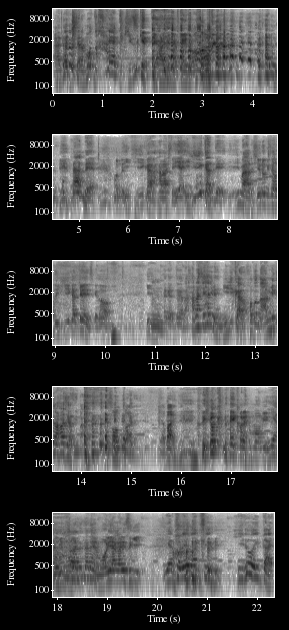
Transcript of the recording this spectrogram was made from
あだとしたらもっと早く気づけっていう話ですよ2人ともなんでほんと1時間話していや1時間って今収録してほんと1時間ちょいですけどうん。だからだから話し始めて2時間ほとんどアンミカの話なんです今。あ 本当はね。やばいね。こ れよくないこれもうみいやみんなネタね盛り上がりすぎ。いやこれはちひどい回。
